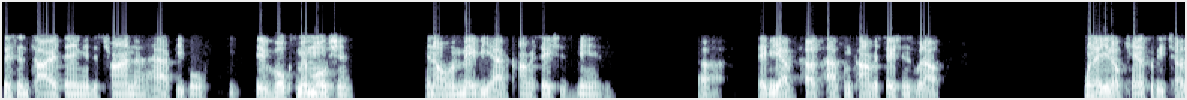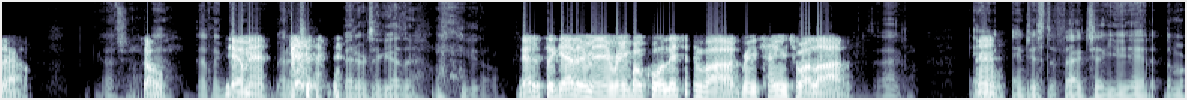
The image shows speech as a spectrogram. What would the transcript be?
this entire thing and just trying to have people evoke some emotion, you know, and maybe have conversations being, uh, maybe have us have some conversations without, want to you know cancel each other out. Gotcha. So, yeah, definitely. yeah, man. Better, better together. you know. Better together, man. Rainbow Coalition vibes bring change to our lives. Exactly. Yeah. And, and just to fact check you, yeah, the Ma-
